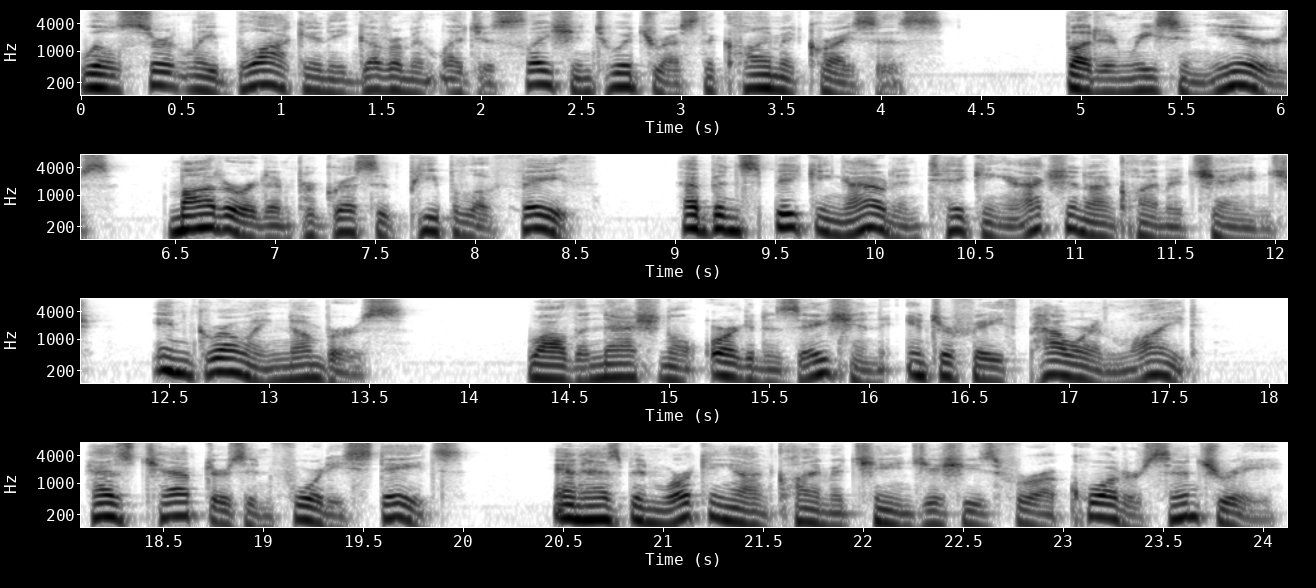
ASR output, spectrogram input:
will certainly block any government legislation to address the climate crisis. But in recent years, moderate and progressive people of faith have been speaking out and taking action on climate change in growing numbers. While the national organization Interfaith Power and Light has chapters in 40 states, and has been working on climate change issues for a quarter century.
